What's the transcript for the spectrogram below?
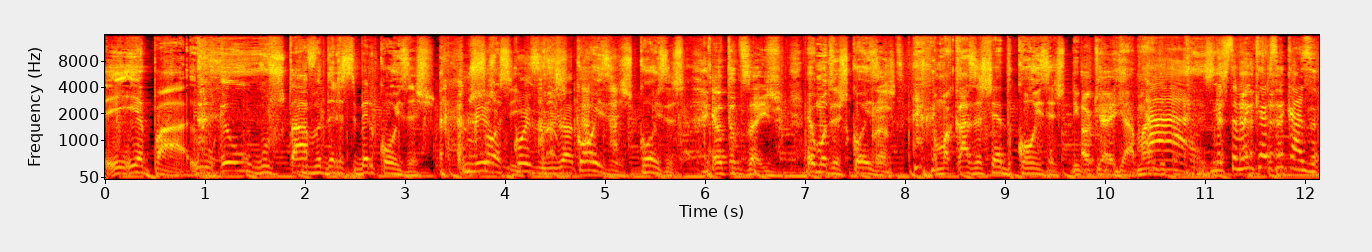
E epá, eu, eu gostava de receber coisas. Mesmo Só assim. coisas, exato. Coisas, coisas. É o teu desejo. É uma das coisas. Uma casa cheia de coisas. Digo, Ok. tu, já, manda- Ah, mas também queres a casa.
